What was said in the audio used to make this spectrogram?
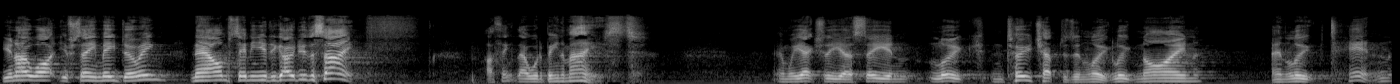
You know what you've seen me doing? Now I'm sending you to go do the same. I think they would have been amazed. And we actually uh, see in Luke, in two chapters in Luke, Luke 9 and Luke 10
